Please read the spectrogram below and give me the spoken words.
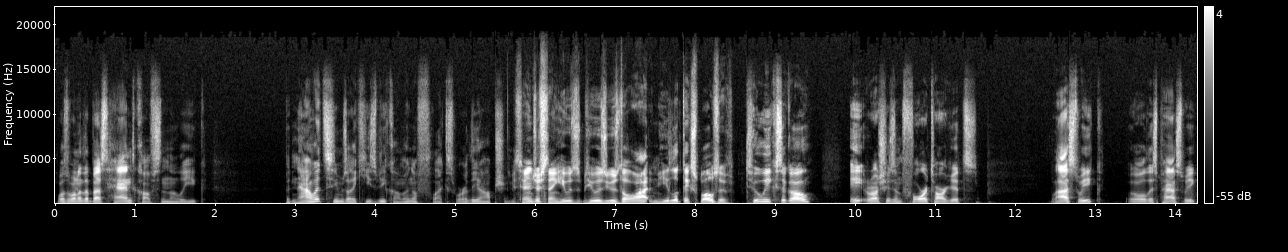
was one of the best handcuffs in the league, but now it seems like he's becoming a flex-worthy option. It's interesting. He was he was used a lot and he looked explosive. Two weeks ago, eight rushes and four targets. Last week, well, this past week,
